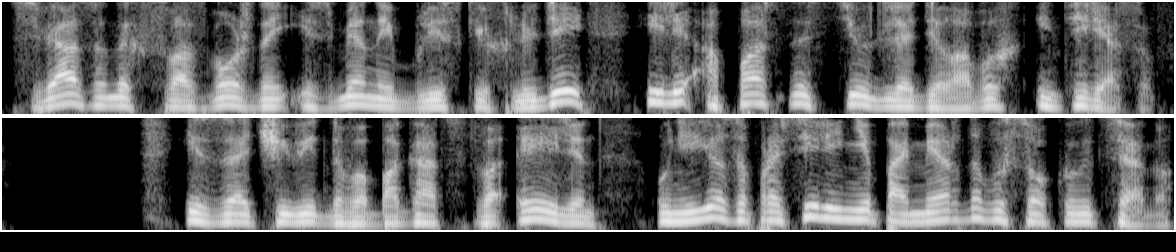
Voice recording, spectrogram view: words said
связанных с возможной изменой близких людей или опасностью для деловых интересов. Из-за очевидного богатства Эйлин у нее запросили непомерно высокую цену,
